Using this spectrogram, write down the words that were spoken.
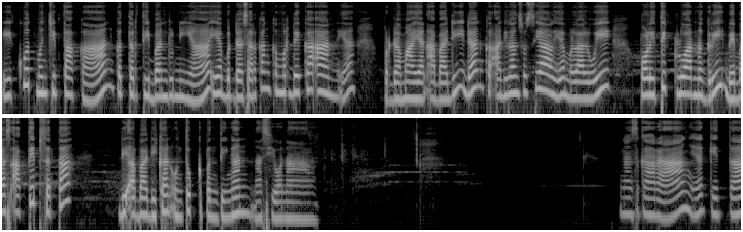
ikut menciptakan ketertiban dunia ya berdasarkan kemerdekaan ya perdamaian abadi dan keadilan sosial ya melalui politik luar negeri bebas aktif serta diabadikan untuk kepentingan nasional. Nah, sekarang ya kita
